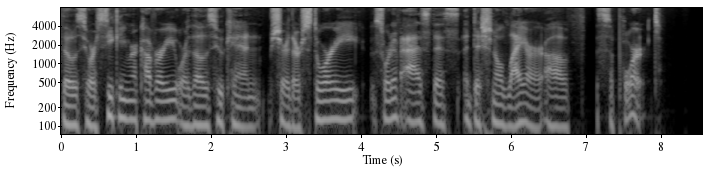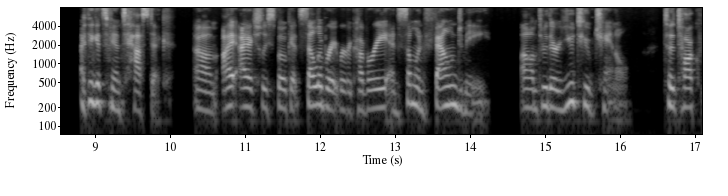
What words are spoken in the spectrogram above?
those who are seeking recovery or those who can share their story, sort of as this additional layer of support? I think it's fantastic. Um, I, I actually spoke at Celebrate Recovery, and someone found me um, through their YouTube channel to talk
